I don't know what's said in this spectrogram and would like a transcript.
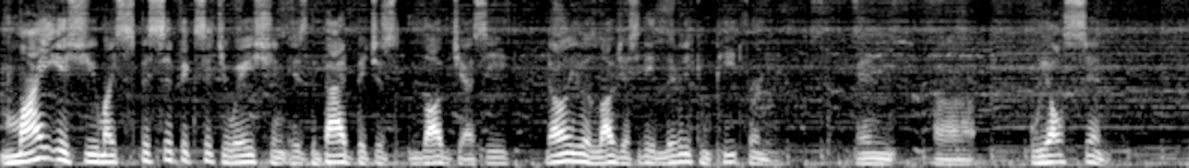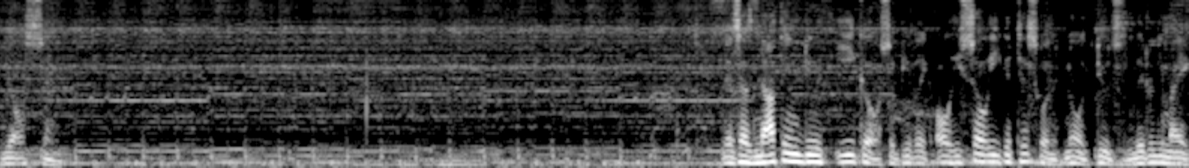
my issue, my specific situation is the bad bitches love Jesse. Not only do they love Jesse, they literally compete for me, and uh, we all sin. We all sin. This has nothing to do with ego. So people like, oh, he's so egotistical. Like, no, like, dude, it's literally my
